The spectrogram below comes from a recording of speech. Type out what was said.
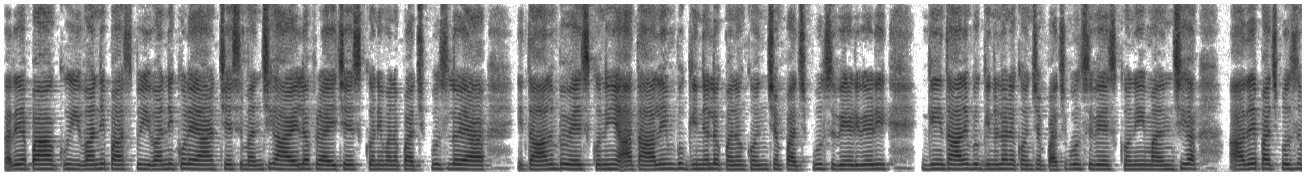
కరివేపాకు ఇవన్నీ పసుపు ఇవన్నీ కూడా యాడ్ చేసి మంచిగా ఆయిల్లో ఫ్రై చేసుకొని మన పచ్చి పులుసులో ఈ తాలింపు వేసుకొని ఆ తాలింపు గిన్నెలో మనం కొంచెం పచ్చి పులుసు వేడి వేడి తాలింపు గిన్నెలోనే కొంచెం పచ్చి పులుసు వేసుకొని మంచిగా అదే పచ్చి పులుసు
